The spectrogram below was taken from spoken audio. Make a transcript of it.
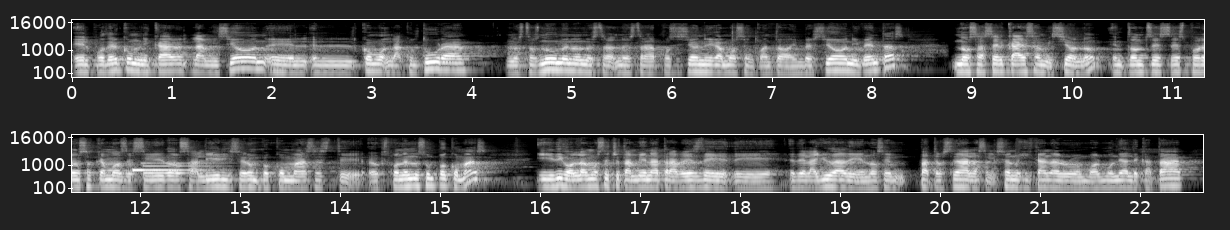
el poder comunicar la misión, el, el cómo, la cultura, nuestros números, nuestra, nuestra posición, digamos, en cuanto a inversión y ventas, nos acerca a esa misión, ¿no? Entonces es por eso que hemos decidido salir y ser un poco más, este, exponernos un poco más y digo, lo hemos hecho también a través de, de, de la ayuda de, no sé, patrocinar a la selección mexicana al Mundial de Qatar,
